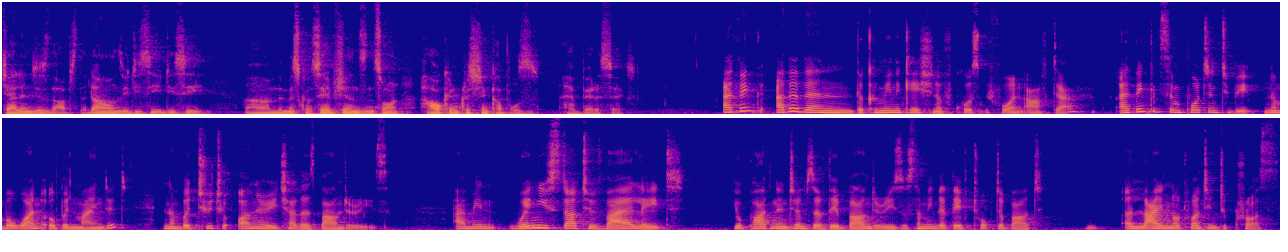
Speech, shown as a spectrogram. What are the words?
challenges, the ups, the downs, etc., etc., um, the misconceptions, and so on. How can Christian couples have better sex? I think, other than the communication, of course, before and after, I think it's important to be number one, open minded, number two, to honor each other's boundaries. I mean, when you start to violate your partner in terms of their boundaries or something that they've talked about, a line not wanting to cross,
